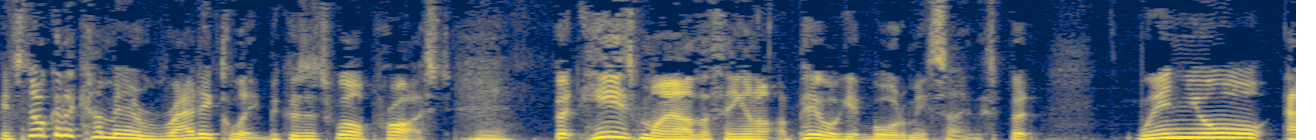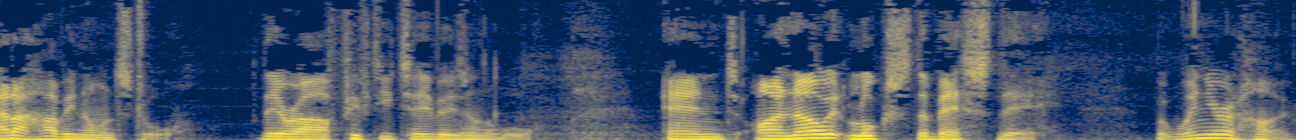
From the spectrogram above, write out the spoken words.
it's not going to come in radically because it's well priced. Hmm. But here's my other thing, and people get bored of me saying this, but when you're at a Harvey Norman store, there are 50 TVs on the wall, and I know it looks the best there, but when you're at home,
